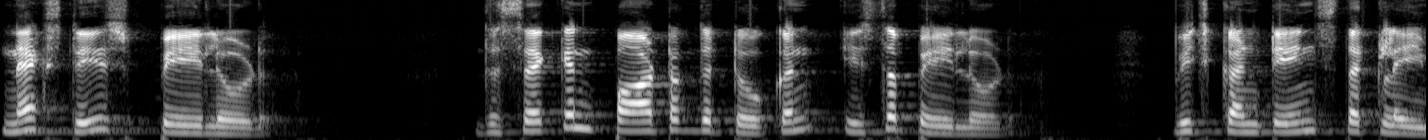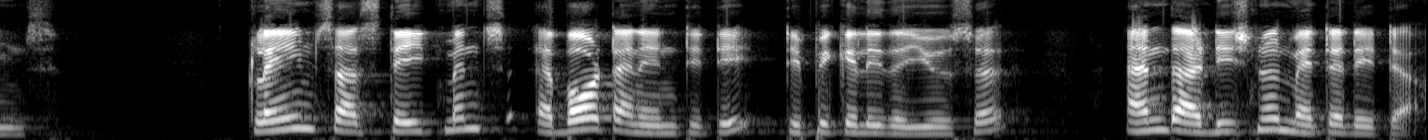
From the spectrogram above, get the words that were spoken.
Next is payload. The second part of the token is the payload, which contains the claims. Claims are statements about an entity, typically the user, and the additional metadata.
